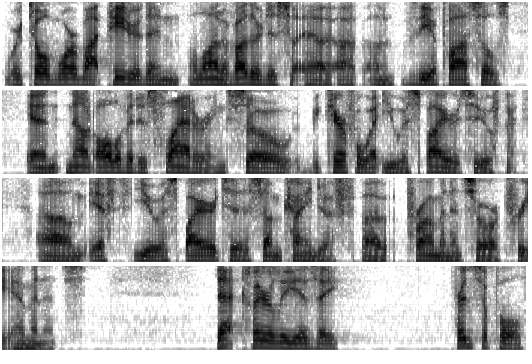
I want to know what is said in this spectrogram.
we're told more about Peter than a lot of other uh, uh, uh, the apostles, and not all of it is flattering. So be careful what you aspire to. um, if you aspire to some kind of uh, prominence or preeminence. That clearly is a principal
